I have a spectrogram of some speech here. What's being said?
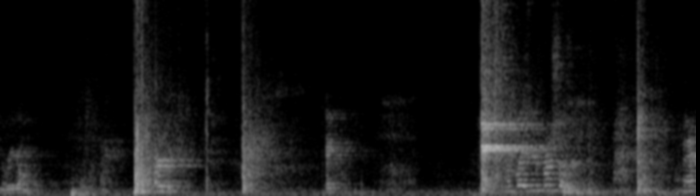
Know where you're going. Perfect. Okay. Place for your front shoulder. Back.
